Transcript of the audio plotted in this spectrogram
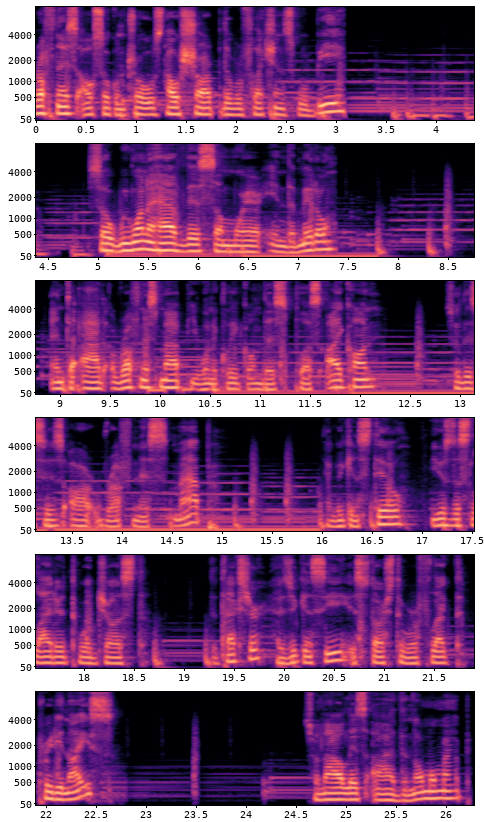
Roughness also controls how sharp the reflections will be. So we want to have this somewhere in the middle and to add a roughness map, you want to click on this plus icon. So this is our roughness map. And we can still use the slider to adjust the texture. As you can see, it starts to reflect pretty nice. So now let's add the normal map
